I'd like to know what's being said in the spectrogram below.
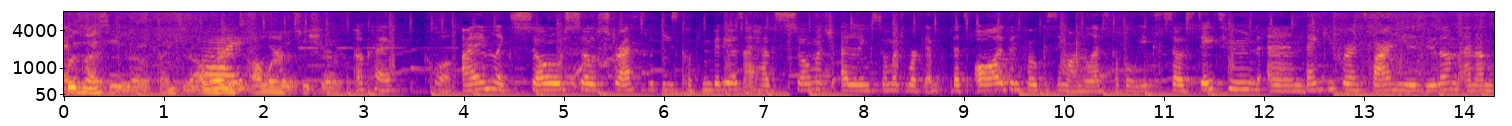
It was nice to you though. Thank you. I'll wear the, I'll wear the t-shirt. Okay, cool. I am like so, so stressed with these cooking videos. I have so much editing, so much work. That's all I've been focusing on the last couple weeks. So stay tuned and thank you for inspiring me to do them. And I'm,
